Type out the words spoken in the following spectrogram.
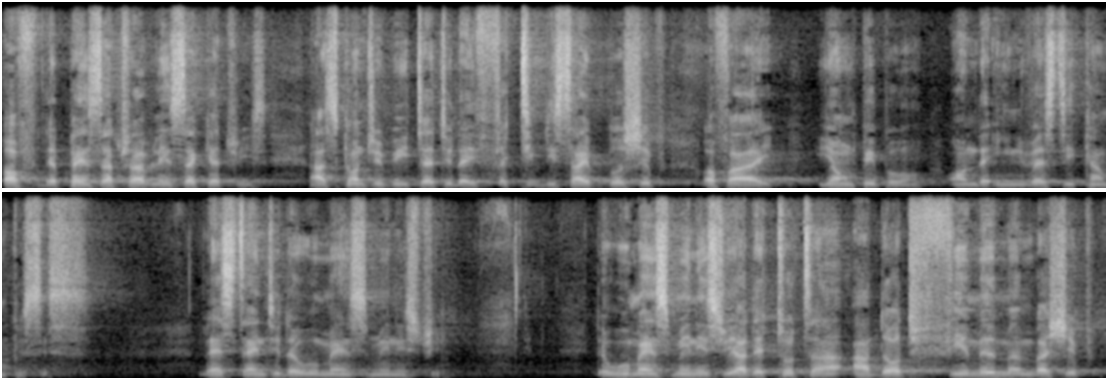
of the Pensa traveling secretaries has contributed to the effective discipleship of our young people on the university campuses. Let's turn to the women's ministry. The women's ministry had a total adult female membership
